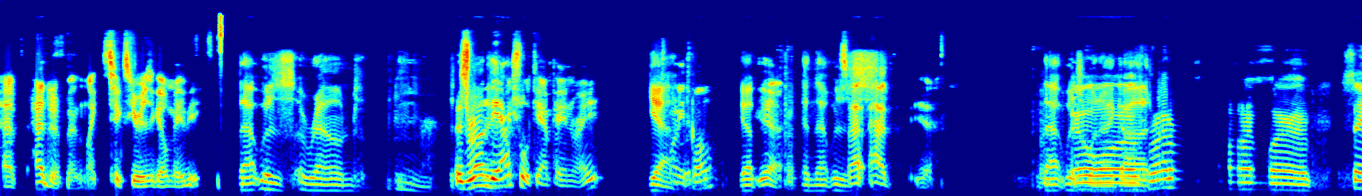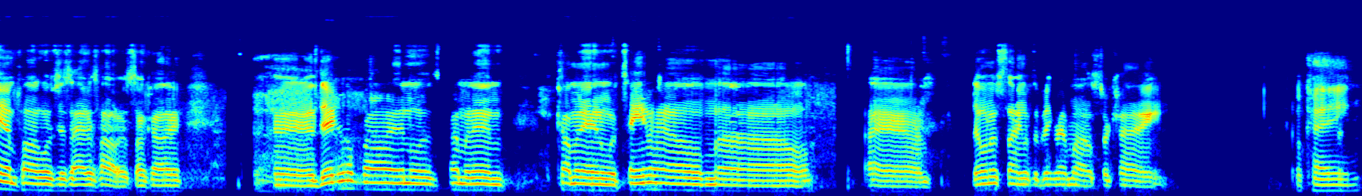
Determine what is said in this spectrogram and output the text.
have had to have been like six years ago, maybe. That was around. It was around the actual campaign, right? Yeah, 2012. Yep. Yeah. and that was That had yeah. that was It when I was got. right around the time when CM Punk was just at his hottest, okay? And Daniel Bryan was coming in coming in with Team Hell No uh, and doing his thing with the big red monster Kane. Okay.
